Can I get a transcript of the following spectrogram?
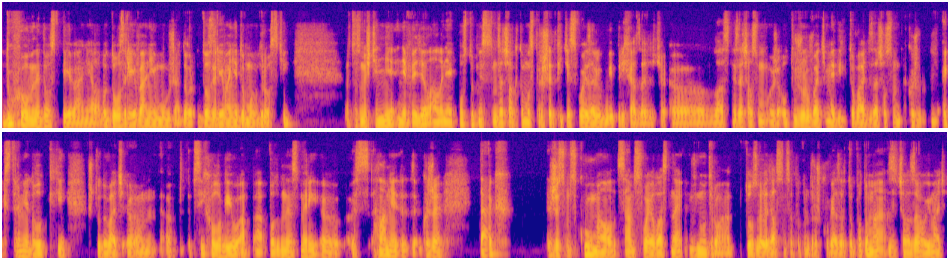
duchovné dospievanie alebo dozrievanie muža, do, dozrievanie do múdrosti. To som ešte ne, nevedel, ale nejak postupne som začal k tomu skrz všetky tie svoje záľuby prichádzať. Uh, vlastne začal som že otužovať, meditovať, začal som akože extrémne dlhky študovať um, psychológiu a, a podobné smery, uh, hlavne akože tak že som skúmal sám svoje vlastné vnútro a dozvedal som sa potom trošku viac a to. Potom ma začala zaujímať e,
